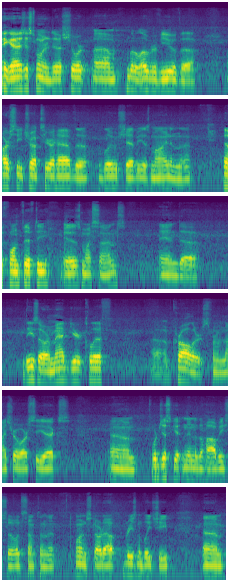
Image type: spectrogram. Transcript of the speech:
Hey guys, just wanted to do a short um, little overview of the RC trucks here I have. The blue Chevy is mine and the F-150 is my son's. And uh, these are MadGear Cliff um, crawlers from Nitro RCX. Um, we're just getting into the hobby so it's something that I wanted to start out reasonably cheap. Um,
